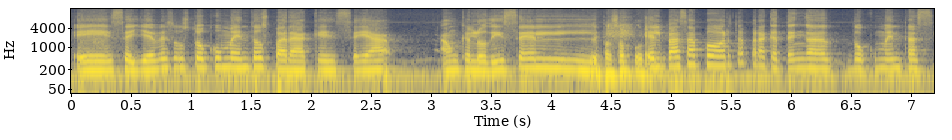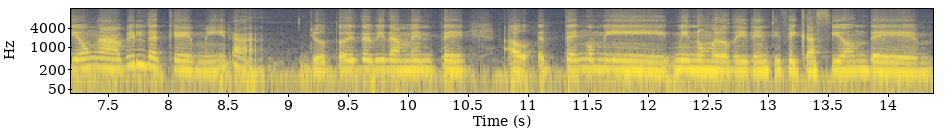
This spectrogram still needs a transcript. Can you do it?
eh, se lleve esos documentos para que sea, aunque lo dice el, El pasaporte. el pasaporte, para que tenga documentación hábil de que, mira, yo estoy debidamente, tengo mi, mi número de identificación de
